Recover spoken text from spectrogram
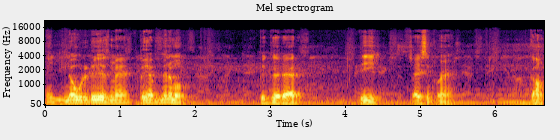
And you know what it is, man. A minimum. Be good at it. The Jason Graham. Gone.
